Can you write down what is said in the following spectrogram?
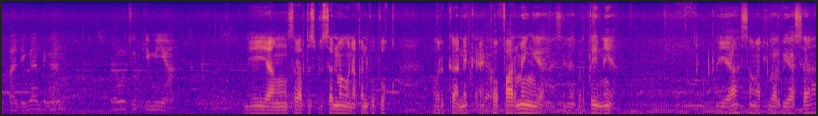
dibandingkan dengan yang unsur kimia. Ini yang 100% menggunakan pupuk organik eco farming ya seperti ini ya nah ya sangat luar biasa.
